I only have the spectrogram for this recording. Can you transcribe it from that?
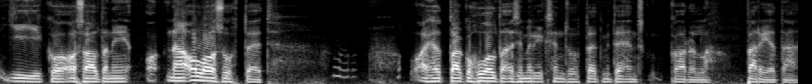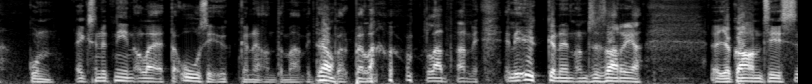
JJK-osalta, niin nämä olosuhteet, aiheuttaako huolta esimerkiksi sen suhteen, että miten ensi kaudella pärjätään, kun eikö se nyt niin ole, että uusi ykkönen on tämä, mitä Joo. pela- pelataan, niin, eli ykkönen on se sarja, joka on siis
